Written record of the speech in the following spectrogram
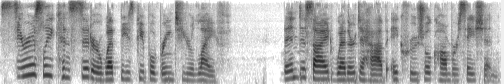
Seriously consider what these people bring to your life. Then decide whether to have a crucial conversation.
